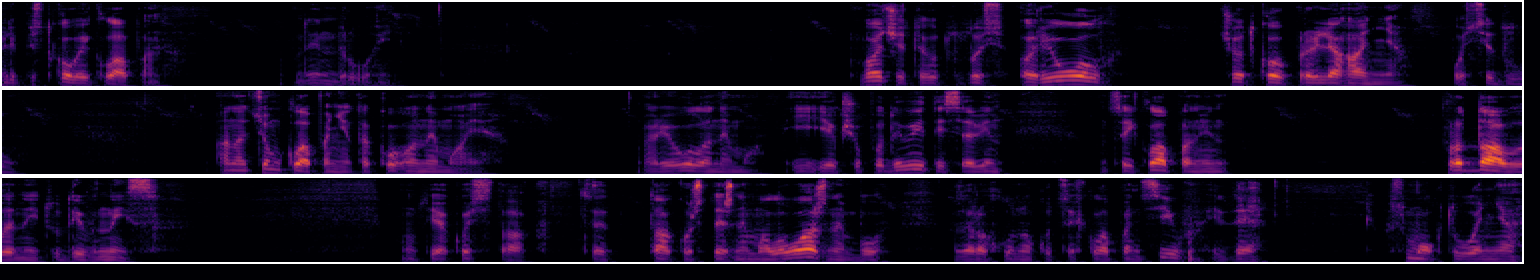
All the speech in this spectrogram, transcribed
Ліпістковий клапан. Один другий. Бачите, отут ось оріол чіткого прилягання по сідлу. А на цьому клапані такого немає. Оріола нема. І якщо подивитися, він, цей клапан він продавлений туди вниз. От якось так. Це також теж немаловажне, бо за рахунок у цих клапанців йде всмоктування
